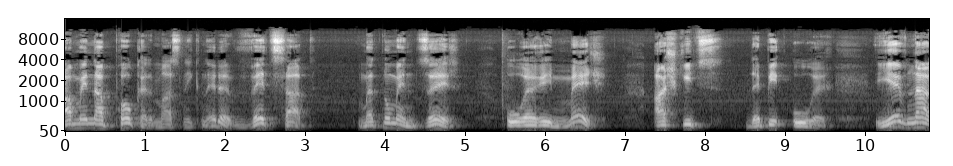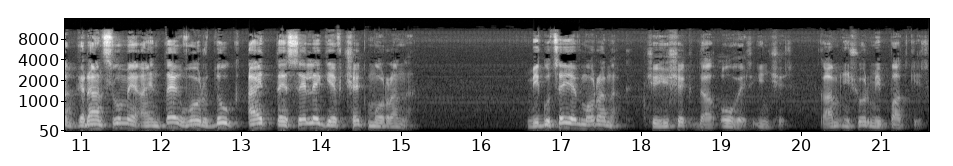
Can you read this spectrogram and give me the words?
ամենափոքր մասնիկները 6 հատ մտնում են ձեր ուղեղի մեջ աշկից դեպի ուղեղ եւ նա գրանցվում է այնտեղ որ դուք այդ տեսել եք եւ չեք մոռանա միգուցե եւ մոռանաք չհիշեք դա ով էր ինչ էր կամ ինչ որ մի պատկեր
